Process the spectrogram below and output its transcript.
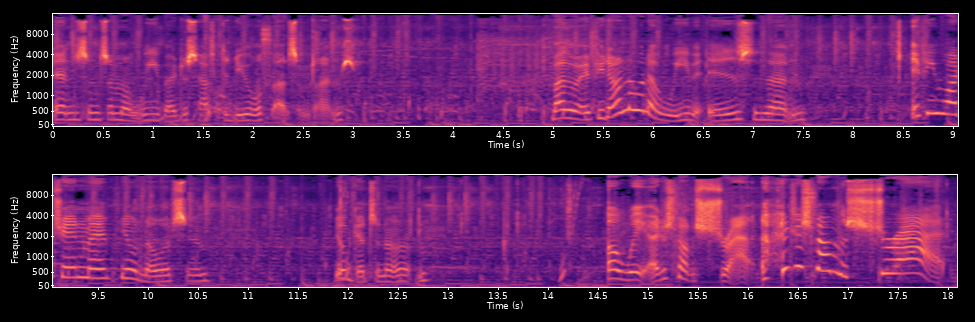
And since I'm a weeb, I just have to deal with that sometimes. By the way, if you don't know what a weeb is, then if you watch anime, you'll know it soon. You'll get to know it. Oh wait, I just found strat. I just found the strat.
